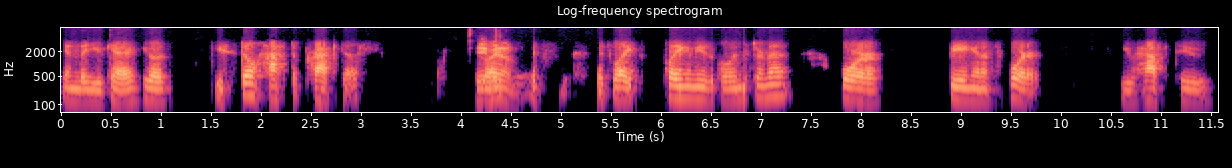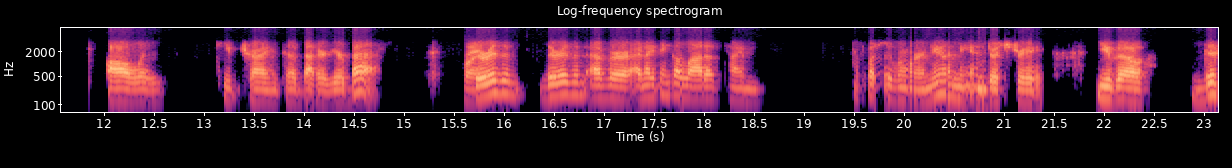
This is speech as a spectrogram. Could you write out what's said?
in the UK, he goes, you still have to practice. Like, Amen. it's it's like playing a musical instrument or being in a sport. You have to always keep trying to better your best. Right. There isn't there isn't ever, and I think a lot of times, especially when we're new in the industry, you go, this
